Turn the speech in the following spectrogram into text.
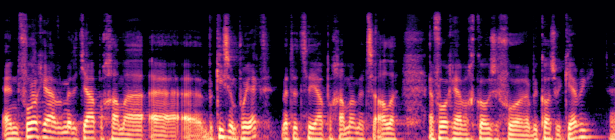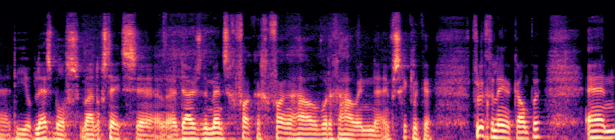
En vorig jaar hebben we met het jaarprogramma, eh, eh, we kiezen een project met het jaarprogramma met z'n allen. En vorig jaar hebben we gekozen voor eh, Because We Carry, die op Lesbos, waar nog steeds duizenden mensen gevangen, gevangen houden, worden gehouden in, in verschrikkelijke vluchtelingenkampen. En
